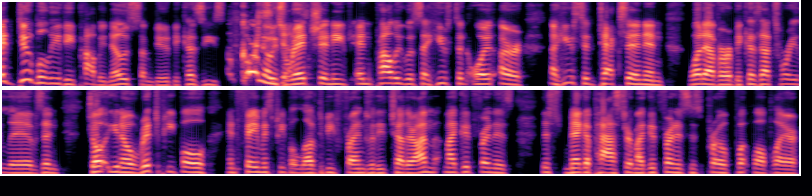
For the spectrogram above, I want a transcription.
I do believe he probably knows some dude because he's Of course, you know he's does. rich and he and probably was a Houston oil or a Houston Texan and whatever because that's where he lives and Joe you know rich people and famous people love to be friends with each other. I'm my good friend is this mega pastor. My good friend is this pro football player.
